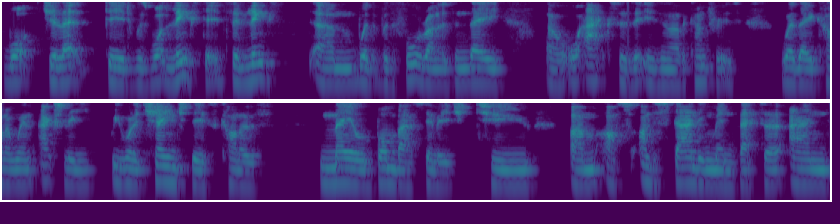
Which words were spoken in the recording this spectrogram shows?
what Gillette did was what Lynx did. So Lynx um, were, were the forerunners, and they, uh, or Axe as it is in other countries, where they kind of went, actually, we want to change this kind of male bombast image to um, us understanding men better and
